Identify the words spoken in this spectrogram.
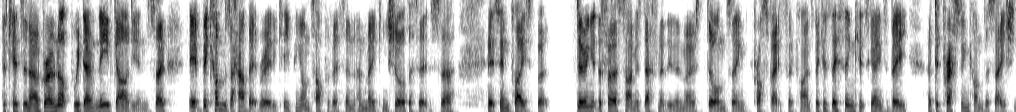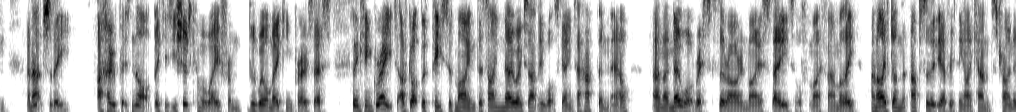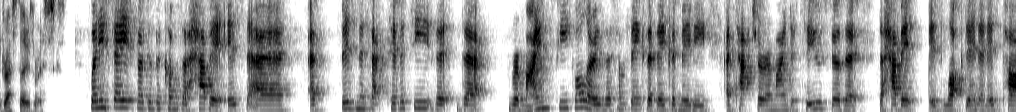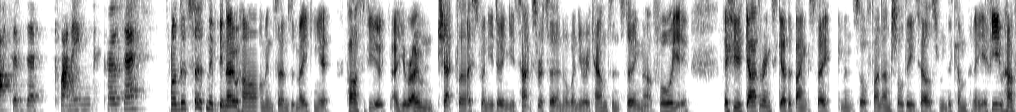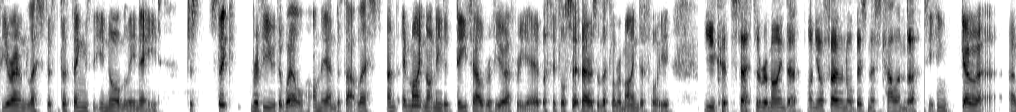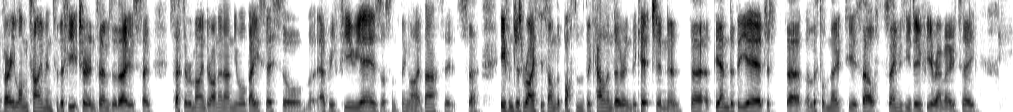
the kids are now grown up. We don't need guardians. So it becomes a habit really keeping on top of it and, and making sure that it's uh, it's in place. But doing it the first time is definitely the most daunting prospect for clients because they think it's going to be a depressing conversation. And actually, I hope it's not because you should come away from the will making process thinking, great, I've got the peace of mind that I know exactly what's going to happen now and I know what risks there are in my estate or for my family, and I've done absolutely everything I can to try and address those risks. When you say it sort of becomes a habit, is there a business activity that that reminds people, or is there something that they could maybe attach a reminder to so that the habit is locked in and is part of the planning process? Well, there's certainly be no harm in terms of making it part of your your own checklist when you're doing your tax return or when your accountant's doing that for you. If you're gathering together bank statements or financial details from the company, if you have your own list of the things that you normally need, just stick review the will on the end of that list. And it might not need a detailed review every year, but it'll sit there as a little reminder for you you could set a reminder on your phone or business calendar. You can go a, a, very long time into the future in terms of those. So set a reminder on an annual basis or every few years or something like that. It's uh, even just write it on the bottom of the calendar in the kitchen at the, at the end of the year, just uh, a little note to yourself, same as you do for your MOT.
